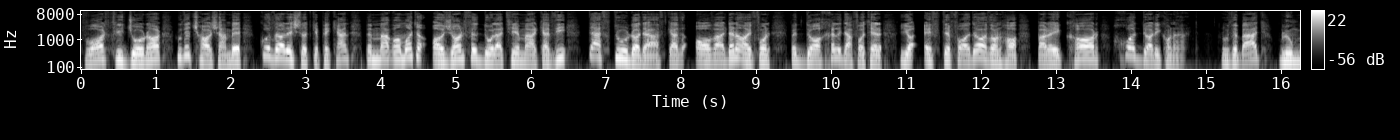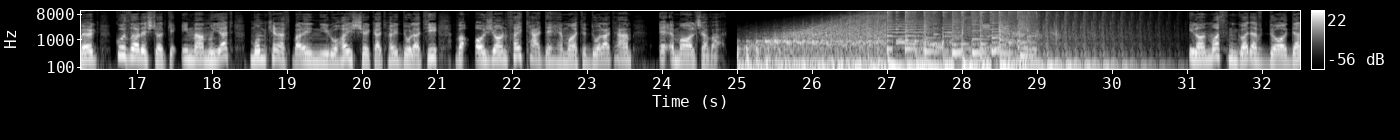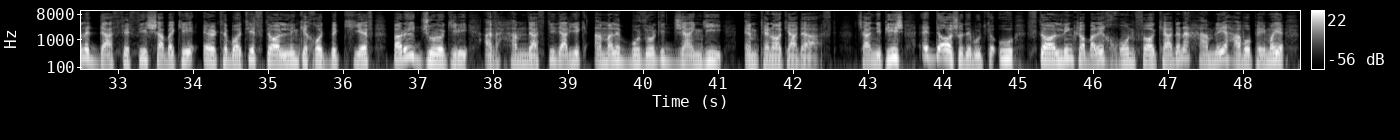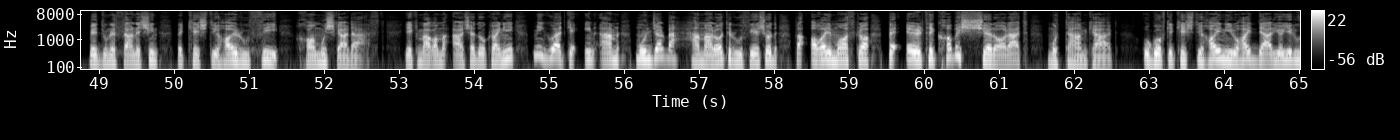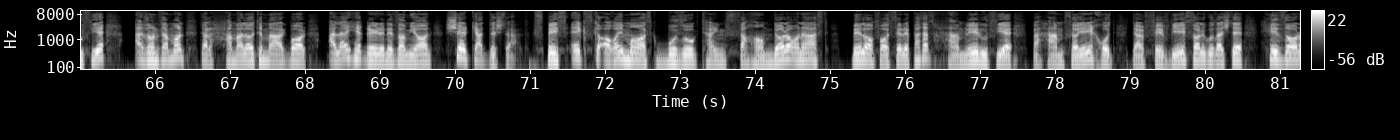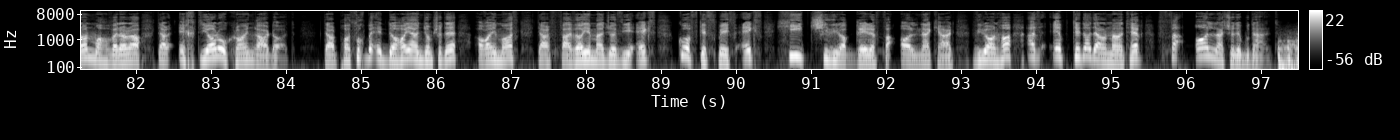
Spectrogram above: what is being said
وارسلی جورنال روز چهارشنبه گزارش داد که پکن به مقامات آژانس دولتی مرکزی دستور داده است که از آوردن آیفون به داخل دفاتر یا استفاده از آنها برای کار خودداری کنند. روز بعد بلومبرگ گزارش داد که این ممنوعیت ممکن است برای نیروهای شرکت های دولتی و آژانس های تحت حمایت دولت هم اعمال شود. ایلان ماسک می‌گوید از دادن دسترسی شبکه ارتباطی استارلینک خود به کیف برای جلوگیری از همدستی در یک عمل بزرگ جنگی امتناع کرده است. چندی پیش ادعا شده بود که او ستارلینک را برای خونسا کردن حمله هواپیمای بدون سرنشین به کشتی های روسی خاموش کرده است. یک مقام ارشد اوکراینی می‌گوید که این امر منجر به حملات روسیه شد و آقای ماسک را به ارتکاب شرارت متهم کرد او گفت که کشتی های نیروهای دریایی روسیه از آن زمان در حملات مرگبار علیه غیر نظامیان شرکت داشتند. سپیس اکس که آقای ماسک بزرگترین سهامدار آن است بلافاصله پس از حمله روسیه به همسایه خود در فوریه سال گذشته هزاران ماهواره را در اختیار اوکراین قرار داد. در پاسخ به ادعاهای انجام شده آقای ماسک در فضای مجازی X گفت که سپیس اکس هیچ چیزی را غیر فعال نکرد زیرا آنها از ابتدا در آن مناطق فعال نشده بودند.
